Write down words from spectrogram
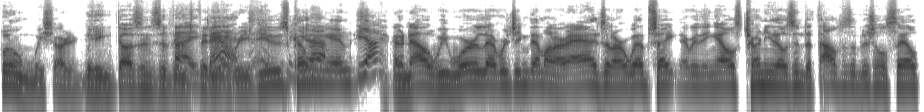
Boom. We started getting dozens of these I video bet. reviews coming Yeah. in. Yeah. And now we were leveraging them on our ads and our website and everything else, turning those into thousands of additional sales.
